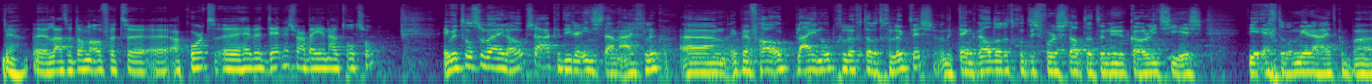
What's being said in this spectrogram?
Ja, laten we dan over het akkoord hebben. Dennis, waar ben je nou trots op? Ik ben trots op een hele hoop zaken die erin staan eigenlijk. Uh, ik ben vooral ook blij en opgelucht dat het gelukt is. Want ik denk wel dat het goed is voor de stad dat er nu een coalitie is die echt op een meerderheid kan uh,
